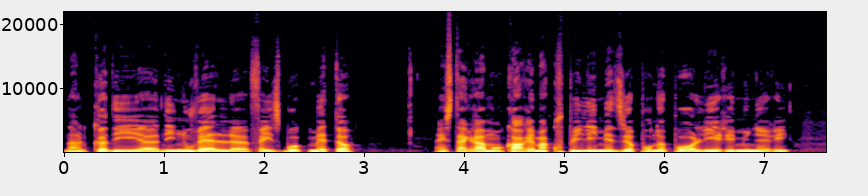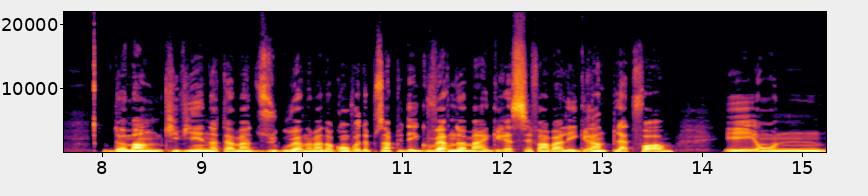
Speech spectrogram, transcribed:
Dans le cas des, euh, nouvelles, euh, Facebook, Meta, Instagram ont carrément coupé les médias pour ne pas les rémunérer demande qui vient notamment du gouvernement. Donc, on voit de plus en plus des gouvernements agressifs envers les grandes plateformes et on,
